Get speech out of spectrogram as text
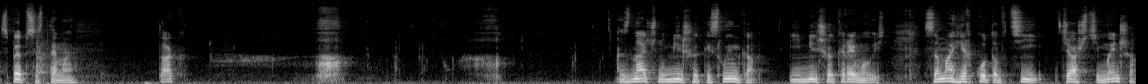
з ПЕП-системою. Так. Значно більша кислинка і більша кремовість. Сама гіркота в цій чашці менша.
